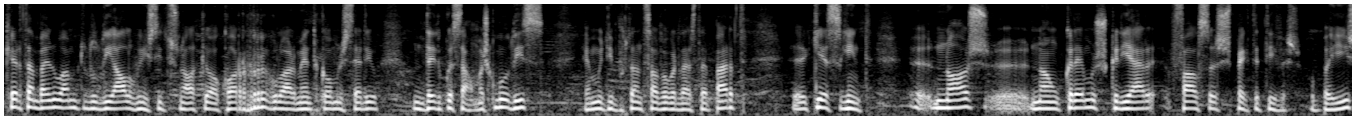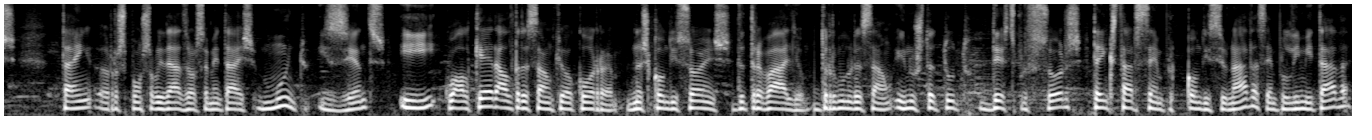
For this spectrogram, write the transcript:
quer também no âmbito do diálogo institucional que ocorre regularmente com o Ministério da Educação. Mas, como eu disse, é muito importante salvaguardar esta parte, eh, que é a seguinte: nós não queremos criar falsas expectativas. O país tem responsabilidades orçamentais muito exigentes e qualquer alteração que ocorra nas condições de trabalho, de remuneração e no estatuto destes professores tem que estar sempre condicionada, sempre limitada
